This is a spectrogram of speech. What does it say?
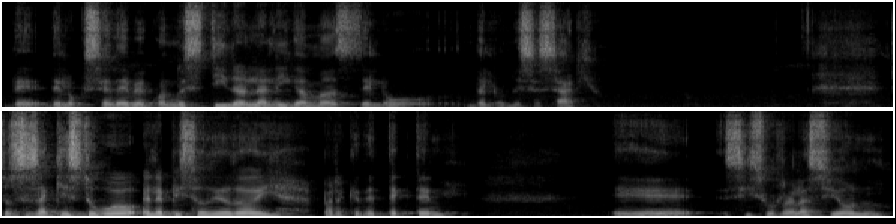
de, lo que se debe, cuando estiran la liga más de lo, de lo necesario. Entonces aquí estuvo el episodio de hoy para que detecten eh, si su relación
